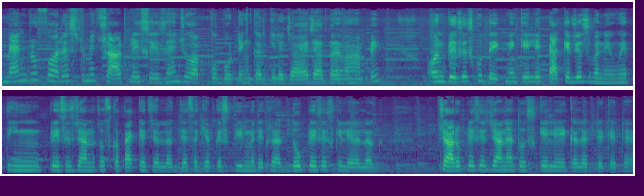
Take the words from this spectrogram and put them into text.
मैनग्रोव फॉरेस्ट में चार प्लेसेस हैं जो आपको बोटिंग करके ले जाया जाता है वहाँ पे। और उन प्लेसेस को देखने के लिए पैकेजेस बने हुए हैं। तीन प्लेसेस जाना तो उसका पैकेज अलग, जैसा कि आपके स्क्रीन में दिख रहा है, दो प्लेसेस के लिए अलग। चारों प्लेसेस जाना है तो उसके लिए एक अलग टिकट है।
